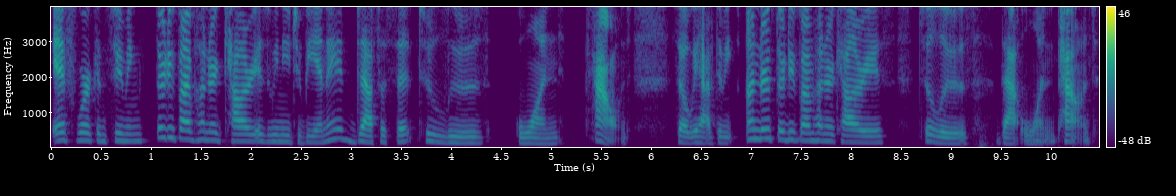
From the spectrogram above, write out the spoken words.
if we're consuming 3,500 calories, we need to be in a deficit to lose one pound. So, we have to be under 3,500 calories to lose that one pound.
